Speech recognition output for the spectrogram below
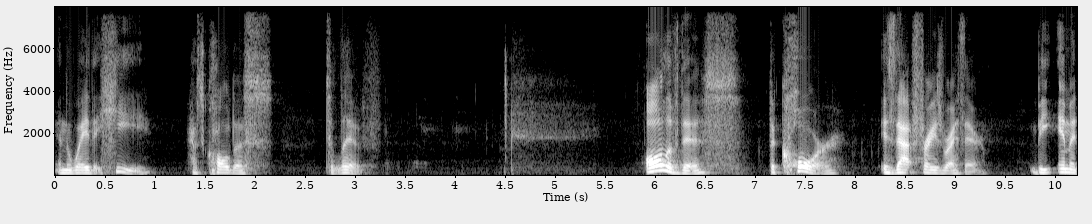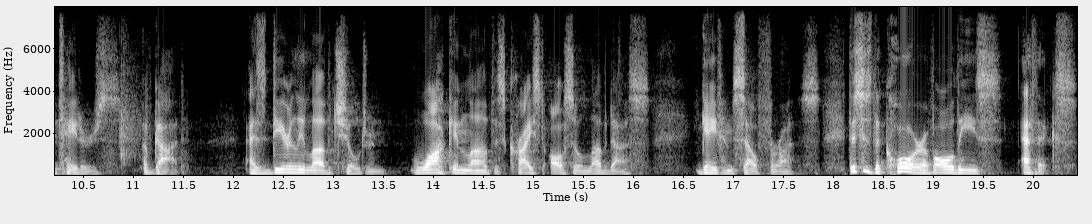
in the way that He has called us to live. All of this, the core, is that phrase right there be imitators of God as dearly loved children. Walk in love as Christ also loved us, gave himself for us. This is the core of all these ethics.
